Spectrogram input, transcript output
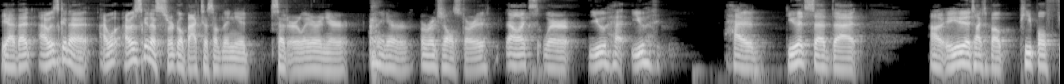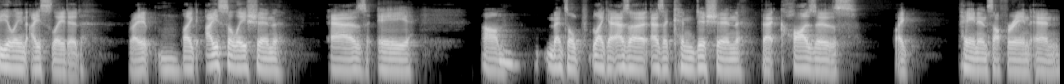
Yeah, that I was gonna. I, w- I was gonna circle back to something you said earlier in your in your original story, Alex, where you had you had you had said that uh, you had talked about people feeling isolated, right? Mm. Like isolation as a um, mental, like as a as a condition that causes like pain and suffering and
